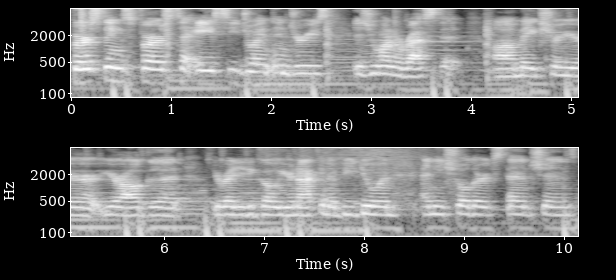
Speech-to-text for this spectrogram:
first things first to AC joint injuries is you wanna rest it. Uh, make sure you're, you're all good. You're ready to go. You're not gonna be doing any shoulder extensions,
